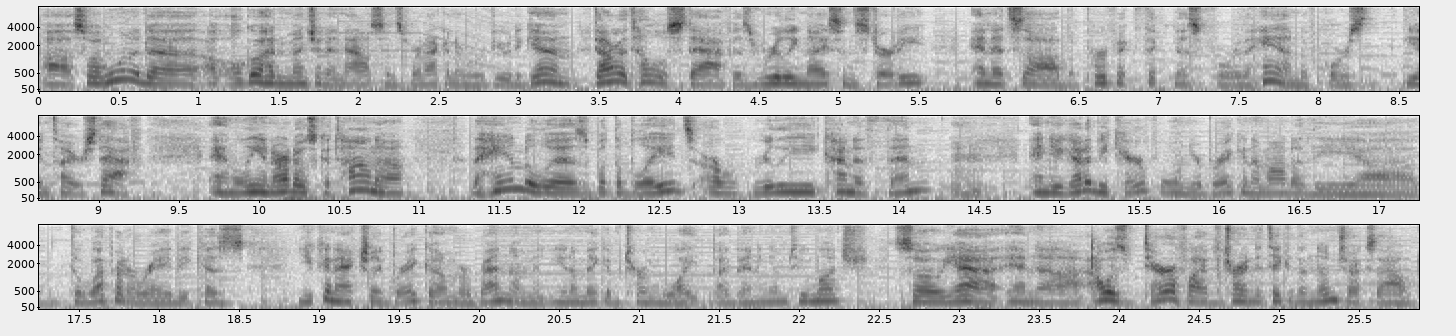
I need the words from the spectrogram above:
Uh, so I wanted to. I'll, I'll go ahead and mention it now since we're not going to review it again. Donatello's staff is really nice and sturdy, and it's uh, the perfect thickness for the hand, of course, the entire staff. And Leonardo's katana, the handle is, but the blades are really kind of thin, and you got to be careful when you're breaking them out of the uh, the weapon array because you can actually break them or bend them, and you know make them turn white by bending them too much. So yeah, and uh, I was terrified of trying to take the nunchucks out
